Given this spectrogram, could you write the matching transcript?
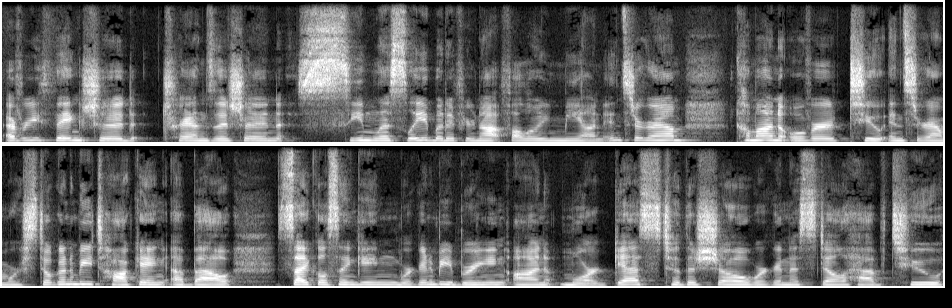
everything should transition seamlessly. But if you're not following me on Instagram, come on over to Instagram. We're still going to be talking about cycle syncing. We're going to be bringing on more guests to the show. We're going to still have two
